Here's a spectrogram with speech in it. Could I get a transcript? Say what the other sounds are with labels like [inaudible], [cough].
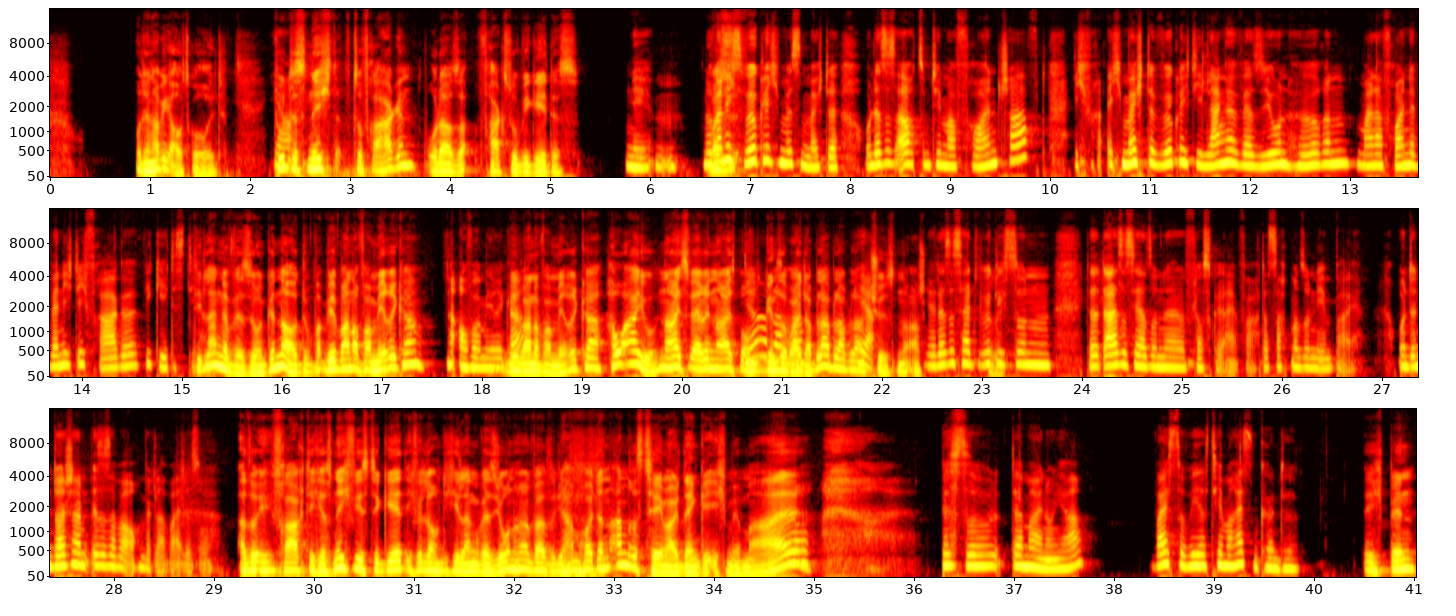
Und dann habe ich ausgeholt. Tut Ja. es nicht zu fragen oder fragst du, wie geht es? Nee, mm, mm. nur Was- wenn ich es wirklich wissen möchte. Und das ist auch zum Thema Freundschaft. Ich, ich möchte wirklich die lange Version hören meiner Freunde, wenn ich dich frage, wie geht es Die dir? lange Version, genau. Du, wir waren auf Amerika. Auf Amerika. Wir waren auf Amerika. How are you? Nice, very nice. Boom, Ja, gehen so weiter. Bla bla bla. Ja. Tschüss. Ne, Arsch. Ja, das ist halt wirklich so ein, da, da ist es ja so eine Floskel einfach. Das sagt man so nebenbei. Und in Deutschland ist es aber auch mittlerweile so. Also ich frage dich jetzt nicht, wie es dir geht. Ich will auch nicht die lange Version hören, weil wir haben heute ein anderes Thema, denke ich mir mal. [laughs] Bist du der Meinung, ja? Weißt du, wie das Thema heißen könnte? Ich bin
